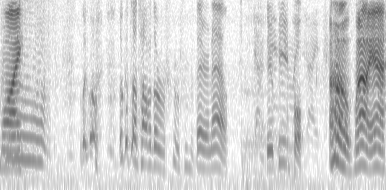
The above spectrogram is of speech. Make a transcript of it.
Why? Look, look what's on top of the there now. New people. Oh wow, yeah.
